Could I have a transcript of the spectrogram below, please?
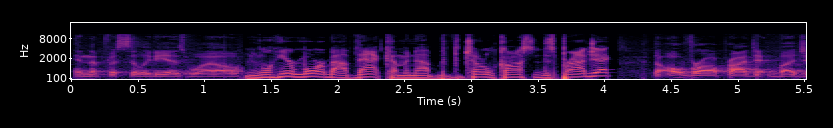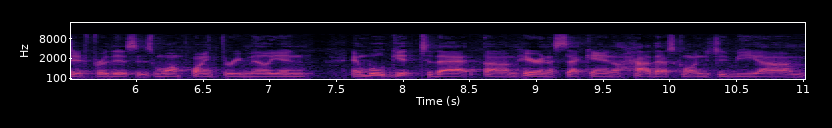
in the facility as well. And we'll hear more about that coming up. But the total cost of this project, The overall project budget for this is 1.3 million, and we'll get to that um, here in a second. How that's going to be, um,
